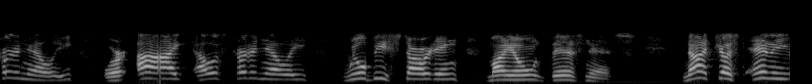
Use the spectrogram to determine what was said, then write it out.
Cardinale, or I, Alex Cardinale, will be starting my own business. Not just any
